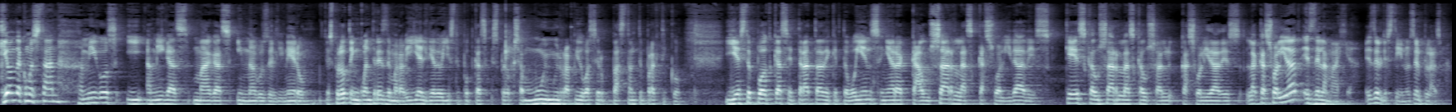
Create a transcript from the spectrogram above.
¿Qué onda? ¿Cómo están amigos y amigas magas y magos del dinero? Espero te encuentres de maravilla el día de hoy este podcast. Espero que sea muy muy rápido, va a ser bastante práctico. Y este podcast se trata de que te voy a enseñar a causar las casualidades. ¿Qué es causar las casualidades? La casualidad es de la magia, es del destino, es del plasma.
